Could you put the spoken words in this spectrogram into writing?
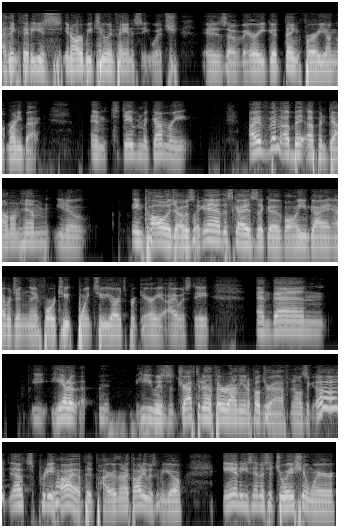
I think that he's an RB two in fantasy, which is a very good thing for a young running back. And to David Montgomery, I've been a bit up and down on him. You know, in college I was like, yeah, this guy's like a volume guy, averaging like four two point two yards per carry at Iowa State, and then he, he had a he was drafted in the third round of the NFL draft, and I was like, oh, that's pretty high. Higher than I thought he was going to go. And he's in a situation where,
